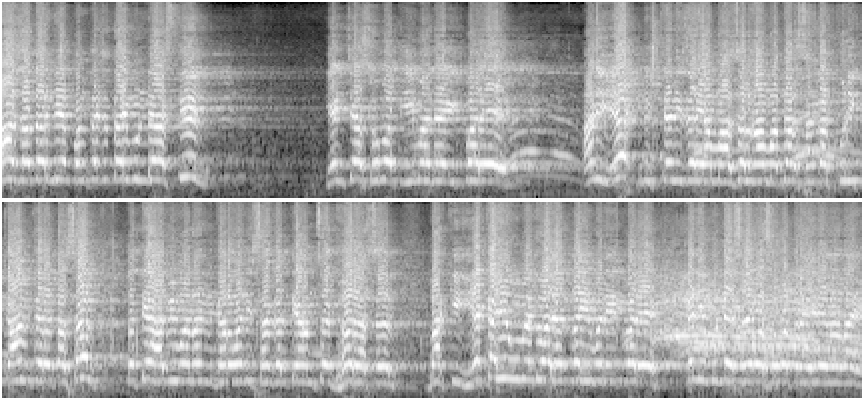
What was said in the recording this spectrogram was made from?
आज आदरणीय पंकजताई मुंडे असतील यांच्या सोबत इमाने इतबारे आणि एक निष्ठेने जर या माजलगाव मतदारसंघात कुणी काम करत असेल तर ते अभिमानाने गर्वाने सांगेल ते आमचं घर असेल. बाकी एकही उमेदवार यातला इमाने इतबारे कधी मुंडे साहेबांसोबत राहिलेला नाही.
